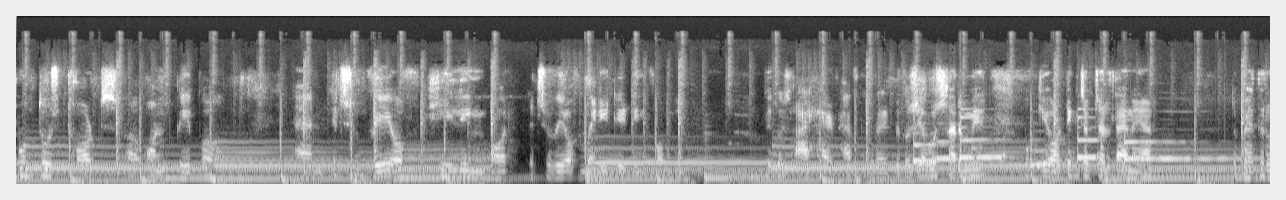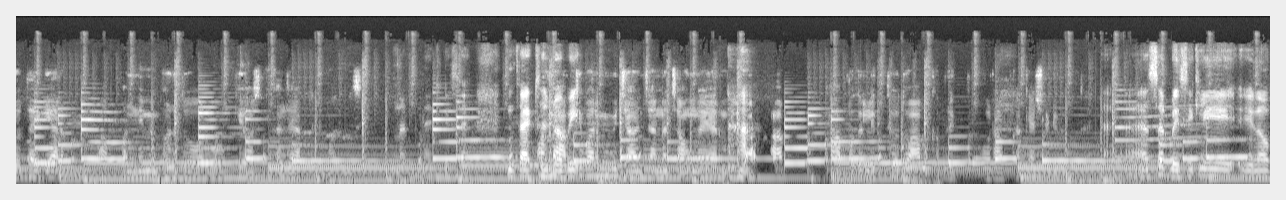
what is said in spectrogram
put those thoughts uh, on paper, and it's a way of healing or it's a way of meditating for me. Because I have have to write because यार वो सर में वो केओटिक जब चलता है ना यार तो बेहतर होता है कि यार आप पन्ने में भर दो और वो केओस निकल जाए आपके दिमाग में से। इनफैक्ट जो भी बारे में भी जान जानना चाहूँगा यार मतलब हाँ। आप, आप अगर लिखते हो तो आप कब लिखते और आपका क्या शेड्यूल होता है? सर बेसिकली यू नो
